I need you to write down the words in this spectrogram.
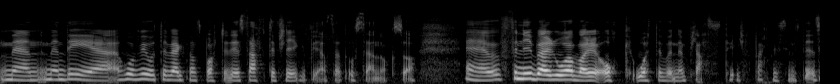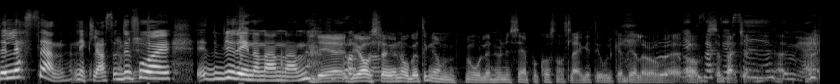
Men, men det är HVO till vägtransporter, det är SAF till flygbränslet och sen också förnybara råvaror och återvunnen plast till förpackningsindustrin. Så jag är ledsen Niklas, du får bjuda in någon annan. Det, det avslöjar någonting om förmodligen hur ni ser på kostnadsläget i olika delar av, av Exakt, jag säger inte mer.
